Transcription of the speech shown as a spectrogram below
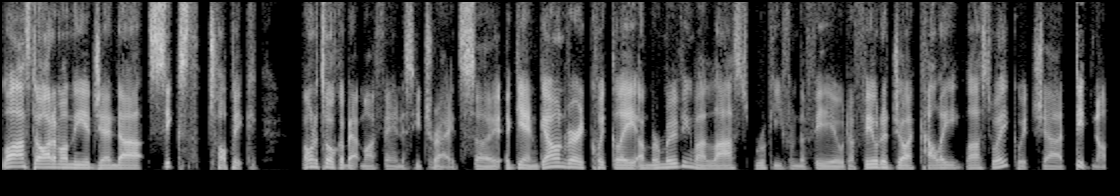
Last item on the agenda, sixth topic I want to talk about my fantasy trades. So again, going very quickly, I'm removing my last rookie from the field. I fielded Jai Culley last week, which uh, did not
